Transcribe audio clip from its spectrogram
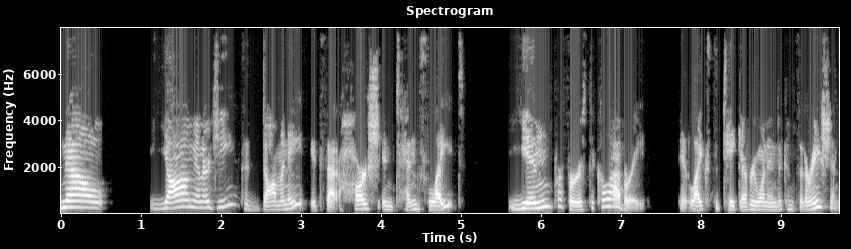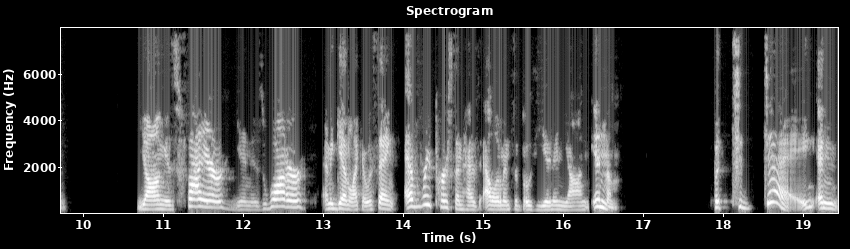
Now, yang energy to dominate, it's that harsh, intense light. yin prefers to collaborate. It likes to take everyone into consideration. Yang is fire, yin is water. And again, like I was saying, every person has elements of both yin and yang in them. But today, and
